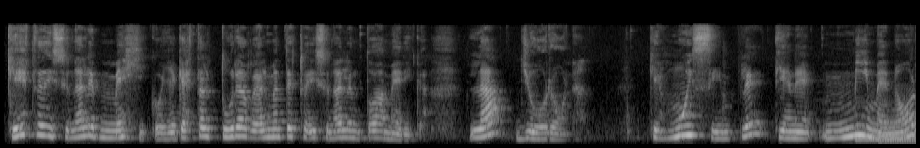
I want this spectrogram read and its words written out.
que es tradicional en México, ya que a esta altura realmente es tradicional en toda América. La Llorona, que es muy simple, tiene Mi menor,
